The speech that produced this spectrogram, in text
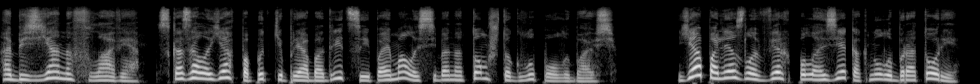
«Обезьяна Флавия», — сказала я в попытке приободриться и поймала себя на том, что глупо улыбаюсь. Я полезла вверх по лозе к окну лаборатории,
